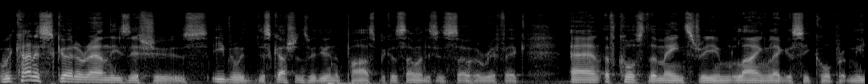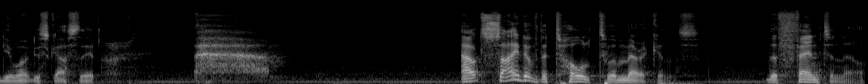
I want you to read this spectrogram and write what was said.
we kind of skirt around these issues, even with discussions with you in the past, because some of this is so horrific. And of course, the mainstream lying legacy corporate media won't discuss it. outside of the toll to Americans, the fentanyl,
